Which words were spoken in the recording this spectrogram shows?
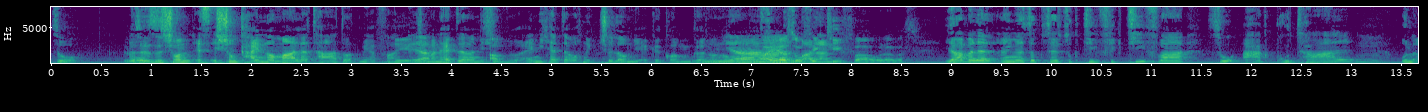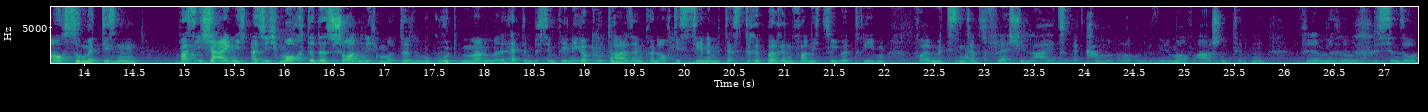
So. Also es ist schon, es ist schon kein normaler Tatort mehr, fand Nee. ich. Ja. Man hätte nicht, eigentlich hätte auch Nick Chiller um die Ecke kommen können und noch Ja. ein paar Weil er so ballern. fiktiv war, oder was? Ja, weil er eigentlich so, so fiktiv war, so arg brutal und auch so mit diesen, was ich ja eigentlich, also ich mochte das schon. Ich gut, man hätte ein bisschen weniger brutal sein können. Auch die Szene mit der Stripperin fand ich zu übertrieben. Vor allem mit diesen ganz flashy Lights und der Kamera und wie sie immer auf Arsch und Titten filmen, so ein bisschen so.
